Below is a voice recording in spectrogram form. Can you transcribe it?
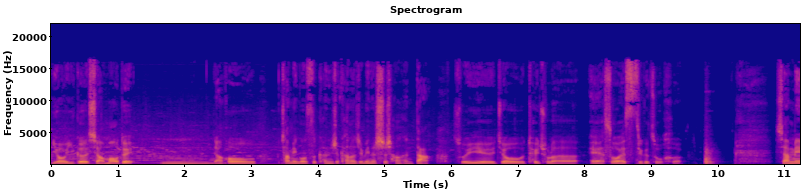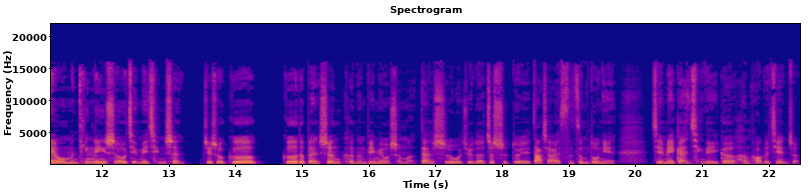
有一个小猫队，嗯，然后唱片公司可能是看到这边的市场很大，所以就推出了 ASOS 这个组合。下面我们听另一首《姐妹情深》。这首歌歌的本身可能并没有什么，但是我觉得这是对大小 S 这么多年姐妹感情的一个很好的见证。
